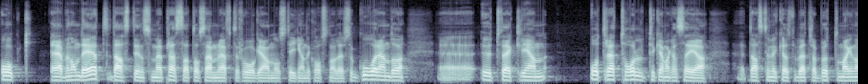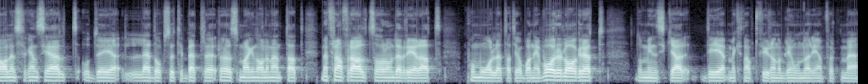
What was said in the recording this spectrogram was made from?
Och även om det är ett Dustin som är pressat av sämre efterfrågan och stigande kostnader så går ändå eh, utvecklingen åt rätt håll tycker jag man kan säga. Dustin lyckades förbättra bruttomarginalen sekventiellt och det ledde också till bättre rörelsemarginal än väntat. Men framförallt så har de levererat på målet att jobba ner varulagret. De minskar det med knappt 400 miljoner jämfört med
